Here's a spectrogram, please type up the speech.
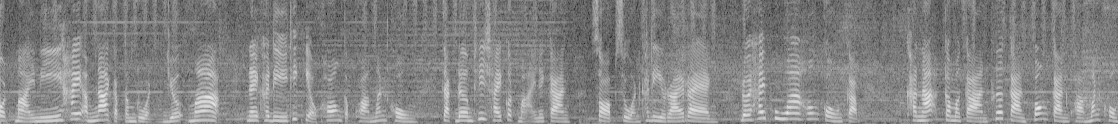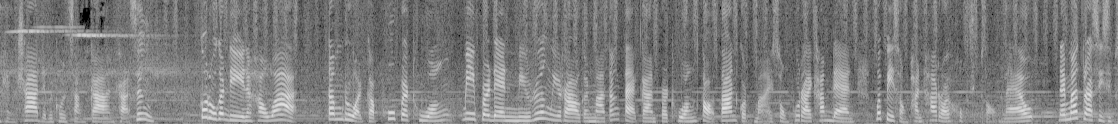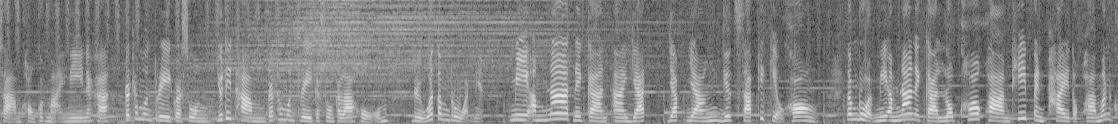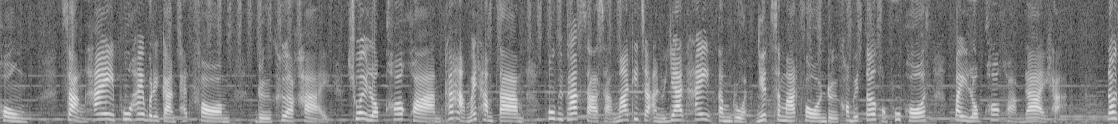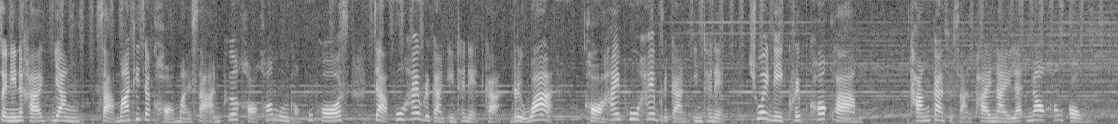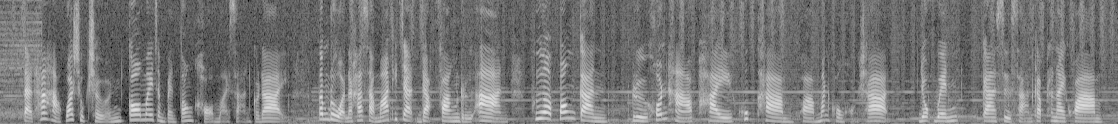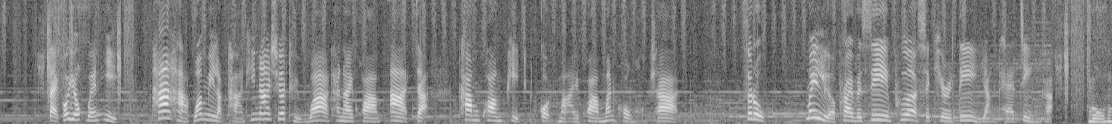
กฎหมายนี้ให้อำนาจกับตำรวจเยอะมาก ในคดีที่เกี่ยวข้องกับความมั่นคง จากเดิมที่ใช้กฎหมายในการสอบสวนคดีร้ายแรง โดยให้ผู้ว่าฮ่องกงกับคณะกรรมการเพื่อการป้องกันความมั่นคงแห่งชาติเดี๋ยวเป็นคนสั่งการค่ะ ซึ่งก็รู้กันดีนะคะว่า ตำรวจกับผู้ประท้วงมีประเด็นมีเรื่องมีราวกันมาตั้งแต่การประท้วงต่อต้านกฎหมายส่งผู้ร้ายข้ามแดนเมื่อปี 2562 แล้ว ในมาตรา 43 ของกฎหมายนี้นะคะ รัฐมนตรีกระทรวงยุติธรรม รัฐมนตรีกระทรวงกลาโหม หรือว่าตำรวจเนี่ยมีอำนาจในการอายัด ยับยั้ง ยึดทรัพย์ที่เกี่ยวข้องตำรวจมีอำนาจในการลบข้อความที่เป็นภัยต่อความมั่นคง สั่งให้ผู้ให้บริการแพลตฟอร์ม หรือเครือข่าย ช่วยลบข้อความ ถ้าหากไม่ทำตาม ผู้พิพากษาสามารถที่จะอนุญาตให้ตำรวจยึดสมาร์ทโฟน หรือคอมพิวเตอร์ของผู้โพสต์ ไปลบข้อความได้ค่ะ นอกจากนี้นะคะยังสามารถที่จะขอหมายสารเพื่อขอข้อมูลของผู้โพสต์ จากผู้ให้บริการอินเทอร์เน็ตค่ะ หรือว่าขอให้ผู้ให้บริการอินเทอร์เน็ต ช่วยดีคริปข้อความ ทั้งการสื่อสารภายในและนอกฮ่องกง แต่ถ้าหากว่าฉุกเฉินก็ไม่จำเป็นต้องขอหมายสารก็ได้ตำรวจนะคะสามารถที่จะดักฟังหรืออ่าน เพื่อป้องกันหรือค้นหาภัยคุกคามความมั่นคงของชาติ ยกเว้นการสื่อสารกับทนายความ แต่ก็ยกเว้นอีก ถ้าหากว่ามีหลักฐานที่น่าเชื่อถือว่าทนายความอาจจะทำความผิดกฎหมายความมั่นคงของชาติ สรุปไม่เหลือ privacy เพื่อ security อย่างแท้จริงค่ะงง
